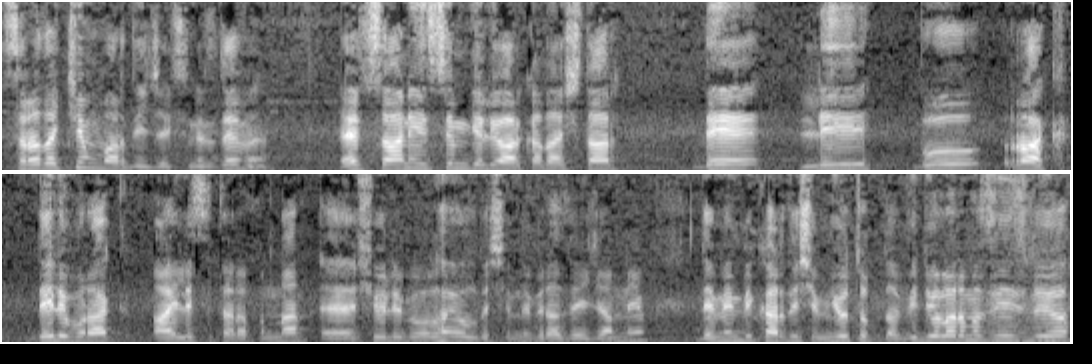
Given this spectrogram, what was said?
Sırada kim var diyeceksiniz değil mi? Efsane isim geliyor arkadaşlar. Deli Burak. Deli Burak ailesi tarafından e, şöyle bir olay oldu şimdi biraz heyecanlıyım. Demin bir kardeşim YouTube'da videolarımızı izliyor.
